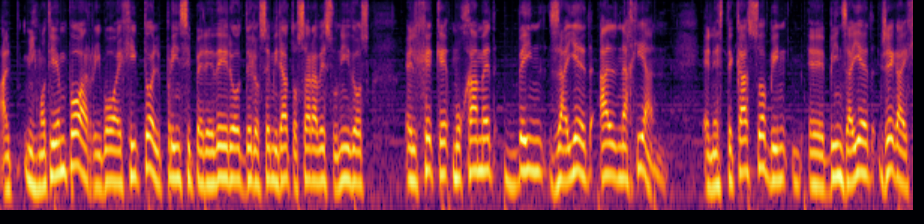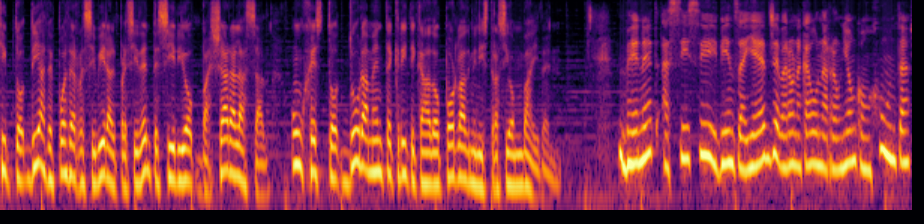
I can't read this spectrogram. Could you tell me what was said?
Al mismo tiempo, arribó a Egipto el príncipe heredero de los Emiratos Árabes Unidos, el jeque Mohammed bin Zayed al Nahyan. En este caso, bin, eh, bin Zayed llega a Egipto días después de recibir al presidente sirio Bashar al-Assad, un gesto duramente criticado por la administración Biden. Bennett, Assisi y Bin Zayed llevaron a cabo una reunión conjunta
